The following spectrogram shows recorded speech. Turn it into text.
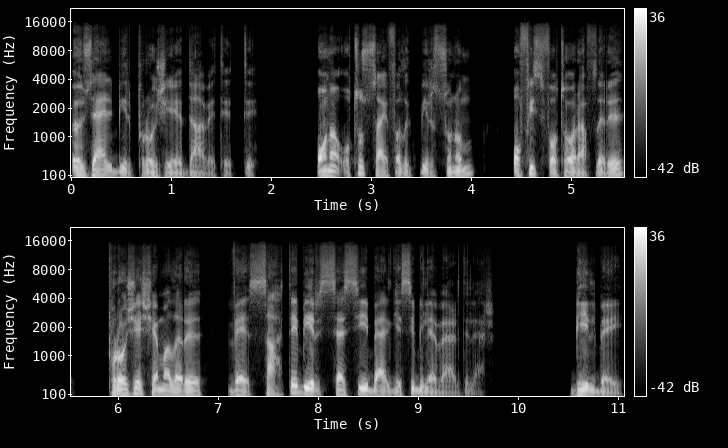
özel bir projeye davet etti. Ona 30 sayfalık bir sunum, ofis fotoğrafları, proje şemaları ve sahte bir sesi belgesi bile verdiler. Bill Bey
